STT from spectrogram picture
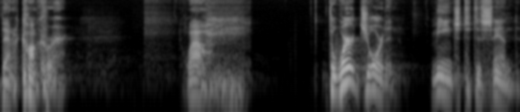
than a conqueror. Wow. The word Jordan means to descend.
